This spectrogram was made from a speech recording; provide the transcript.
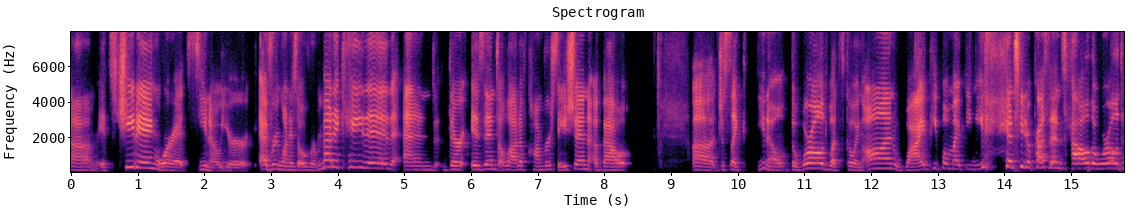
um, it's cheating or it's you know you're everyone is over medicated and there isn't a lot of conversation about uh, just like you know the world what's going on why people might be needing antidepressants how the world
